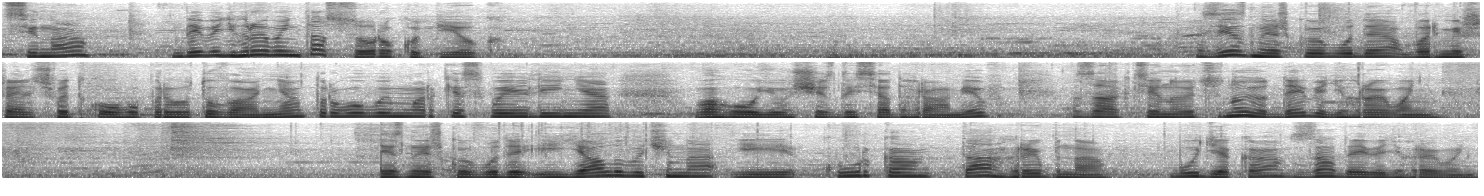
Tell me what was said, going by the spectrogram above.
Ціна 9 гривень та 40 копійок. Зі знижкою буде вермішель швидкого приготування торгової марки Своя лінія вагою 60 грамів. За акційною ціною 9 гривень. Зі знижкою буде і яловичина, і курка та грибна. Будь-яка за 9 гривень.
